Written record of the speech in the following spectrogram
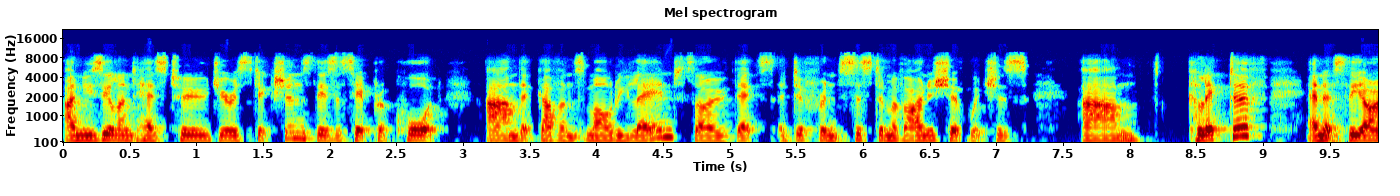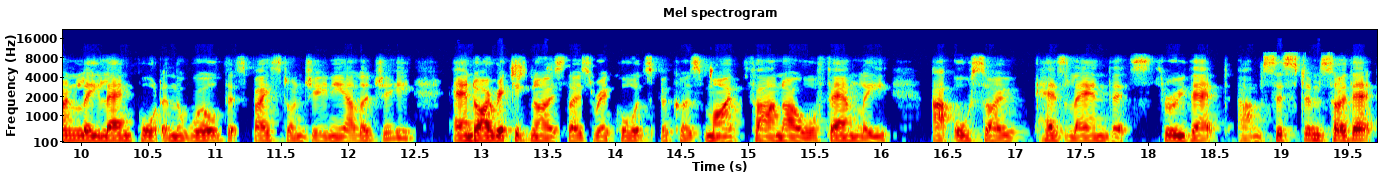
uh, New Zealand has two jurisdictions. There's a separate court um, that governs Māori land. So that's a different system of ownership, which is um, collective, and it's the only land court in the world that's based on genealogy. And I recognise those records because my whānau or family uh, also has land that's through that um, system. So that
